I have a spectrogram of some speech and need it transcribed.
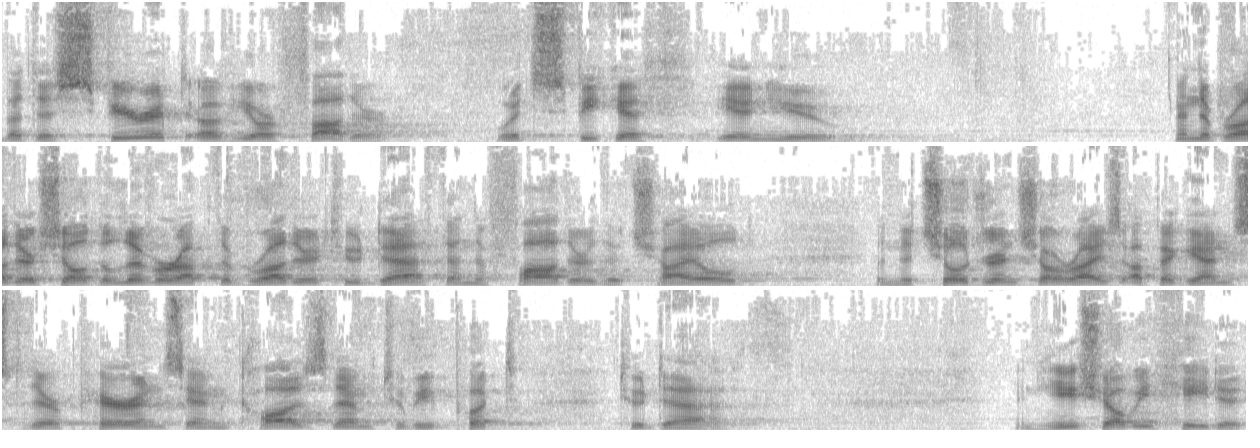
but the Spirit of your Father which speaketh in you. And the brother shall deliver up the brother to death, and the father the child. And the children shall rise up against their parents and cause them to be put to death. And he shall be hated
